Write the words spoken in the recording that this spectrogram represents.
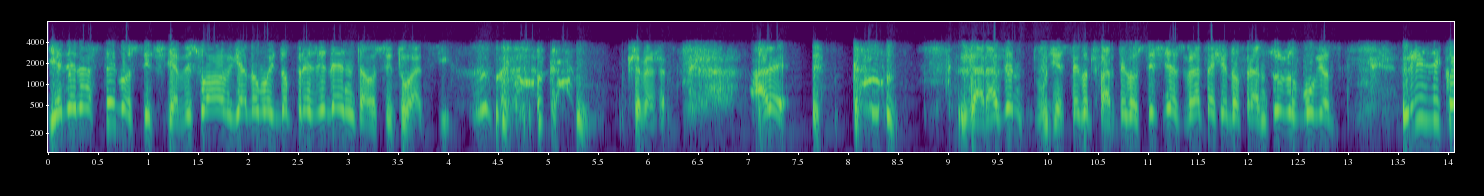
11 stycznia wysłałam wiadomość do prezydenta o sytuacji. Przepraszam. Ale zarazem 24 stycznia zwraca się do Francuzów mówiąc ryzyko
